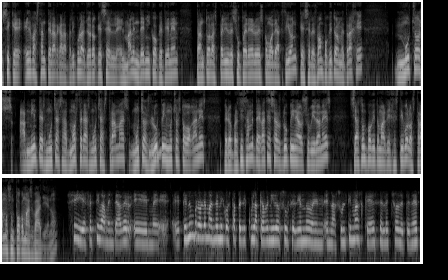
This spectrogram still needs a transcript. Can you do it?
sí, que es bastante larga la película. Yo creo que es el, mal endémico que tienen tanto las pelis de superhéroes como de acción, que se les va un poquito el metraje muchos ambientes, muchas atmósferas, muchas tramas, muchos looping, muchos toboganes, pero precisamente gracias a los looping y a los subidones se hace un poquito más digestivo, los tramos un poco más valle, ¿no? Sí, efectivamente. A ver, eh, eh, tiene un problema endémico esta película que ha venido sucediendo en, las últimas, que es el hecho de tener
